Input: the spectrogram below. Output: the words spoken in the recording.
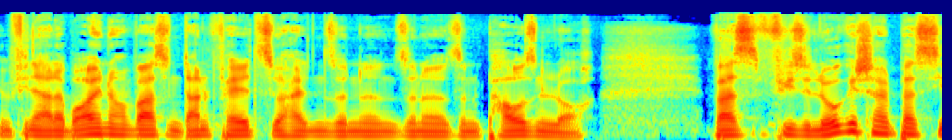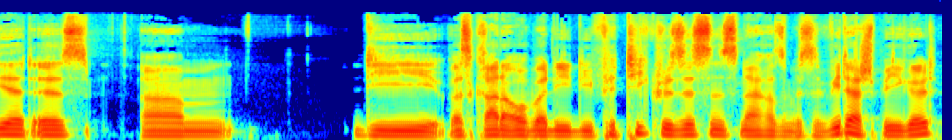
im Finale brauche ich noch was und dann fällst du halt in so, eine, so, eine, so ein Pausenloch. Was physiologisch halt passiert ist, ähm, die, was gerade auch über die, die Fatigue Resistance nachher so ein bisschen widerspiegelt.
